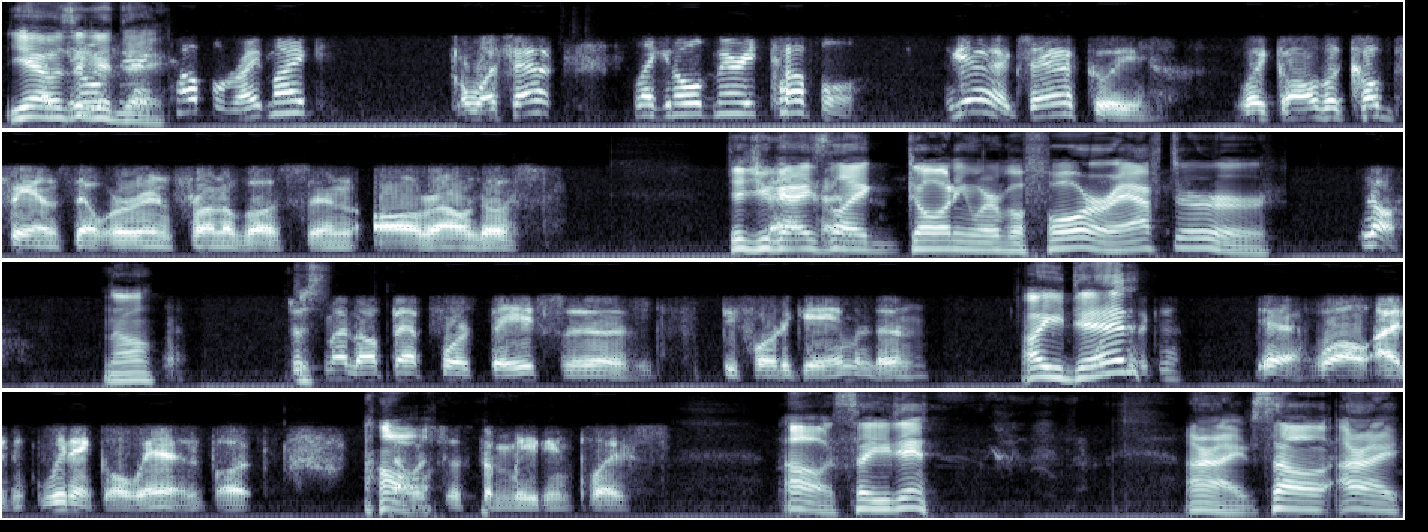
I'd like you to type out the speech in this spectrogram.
yeah, it was a like an good day. Couple, right, Mike? What's that? Like an old married couple. Yeah, exactly. Like all the Cub fans that were in front of us and all around us. Did you guys like go anywhere before or after or No, no? just, met up at fourth base uh, before the game, and then Oh, you did? yeah. Well, I we didn't go in, but that Oh, was just a meeting place. oh, so you didn't. All right, so all right,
